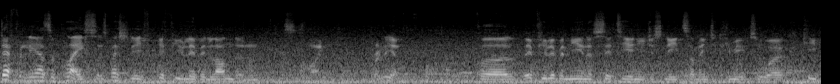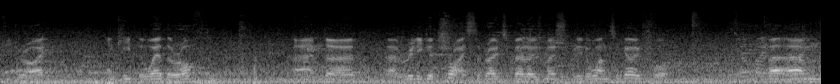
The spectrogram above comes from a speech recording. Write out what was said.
definitely has a place, especially if, if you live in London. This is like brilliant. For if you live in the inner city and you just need something to commute to work, keep you dry, and keep the weather off, and uh, at a really good price, the Rotovelo is most probably the one to go for. But um,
